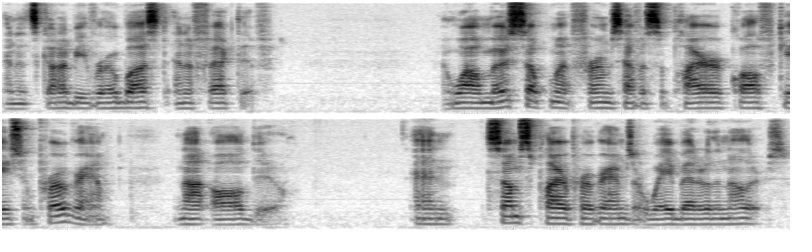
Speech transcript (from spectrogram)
and it's got to be robust and effective. And while most supplement firms have a supplier qualification program, not all do. And some supplier programs are way better than others.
